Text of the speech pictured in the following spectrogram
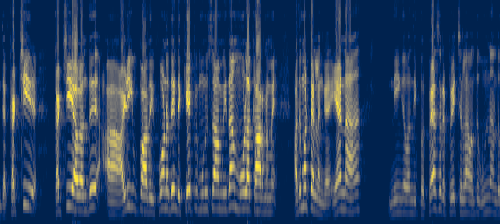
இந்த கட்சி கட்சியை வந்து அழிவு பாதைக்கு போனதே இந்த கேபி முனுசாமி தான் மூல காரணமே. அது மட்டும் இல்லைங்க. ஏன்னா நீங்கள் வந்து இப்போ பேசுகிற பேச்செல்லாம் வந்து உன்னை அந்த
